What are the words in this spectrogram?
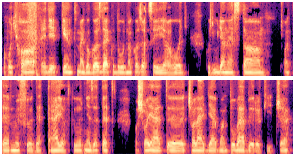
hogyha egyébként meg a gazdálkodónak az a célja, hogy, hogy ugyanezt a, a termőföldet, tájat, környezetet a saját családjában tovább örökítse,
